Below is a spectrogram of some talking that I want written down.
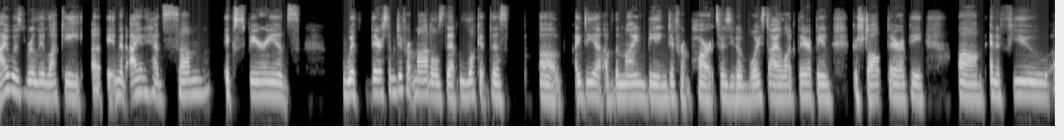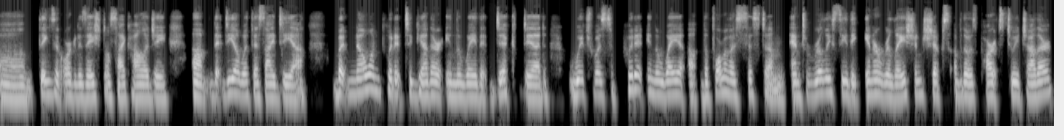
I was really lucky uh, in that I had had some experience with, there's some different models that look at this uh, idea of the mind being different parts. There's, you know, voice dialogue therapy and gestalt therapy. Um, and a few um, things in organizational psychology um, that deal with this idea. But no one put it together in the way that Dick did, which was to put it in the way of the form of a system and to really see the inner relationships of those parts to each other.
